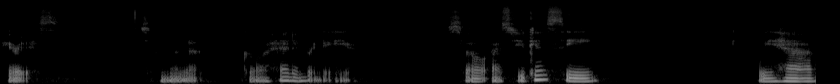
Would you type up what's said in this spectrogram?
Here it is. So I'm going to go ahead and bring it here. So as you can see, we have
